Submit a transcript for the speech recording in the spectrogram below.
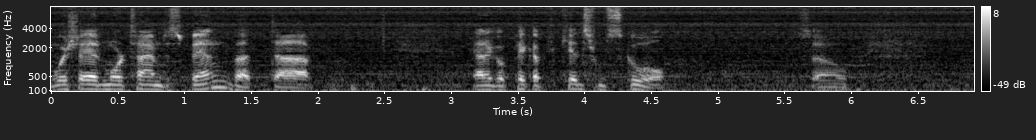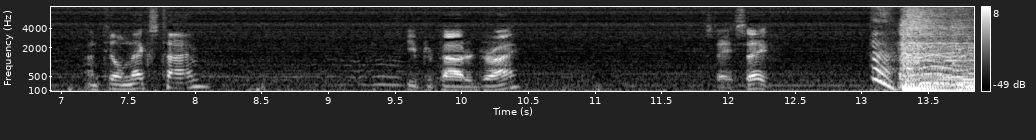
I wish I had more time to spend, but uh, got to go pick up the kids from school. So, until next time, keep your powder dry, stay safe. Uh.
